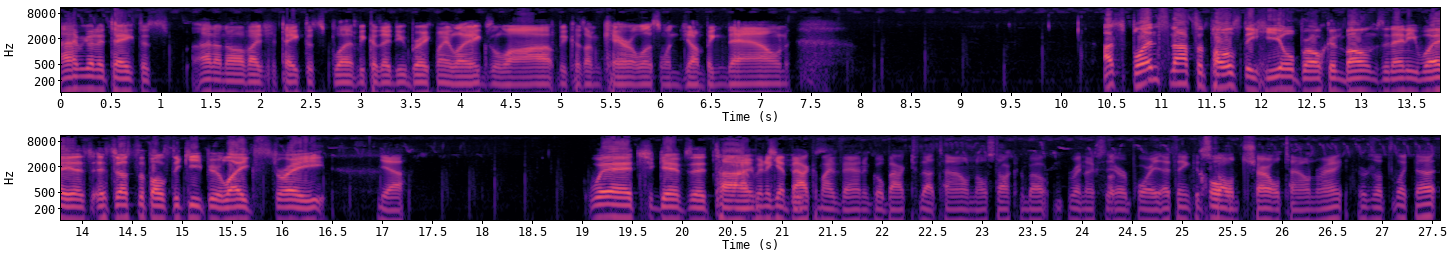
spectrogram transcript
I'm gonna take this. I don't know if I should take the splint because I do break my legs a lot because I'm careless when jumping down. A splint's not supposed to heal broken bones in any way. It's, it's just supposed to keep your legs straight. Yeah. which gives it time. I'm gonna get back in my van and go back to that town I was talking about right next to the uh, airport. I think it's Cool. called Charlestown, right? Or something like that.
